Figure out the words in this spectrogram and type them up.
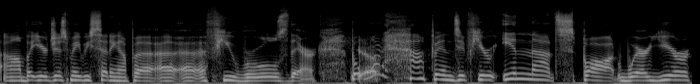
um, but you're just maybe setting up a, a, a few rules there. But yeah. what happens if you're in that spot where you're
